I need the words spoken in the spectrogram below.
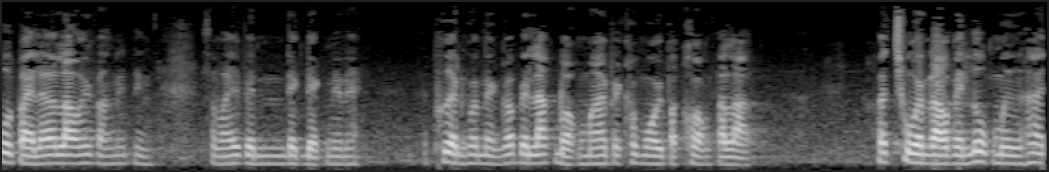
พูดไปแล้วเล่าให้ฟังนิดหนึ่งสมัยเป็นเด็ก ๆ เนี่ยนะ เพื่อนคนหนึ่งก็ไปลักดอกไม้ไปขโมยประคองตลาดเขาชวนเราเป็นลูกมือให้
